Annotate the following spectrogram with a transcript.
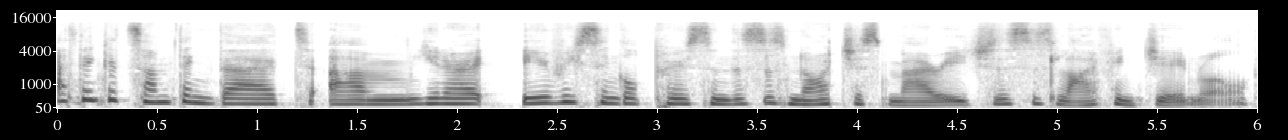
I think it's something that, um, you know, every single person, this is not just marriage, this is life in general,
